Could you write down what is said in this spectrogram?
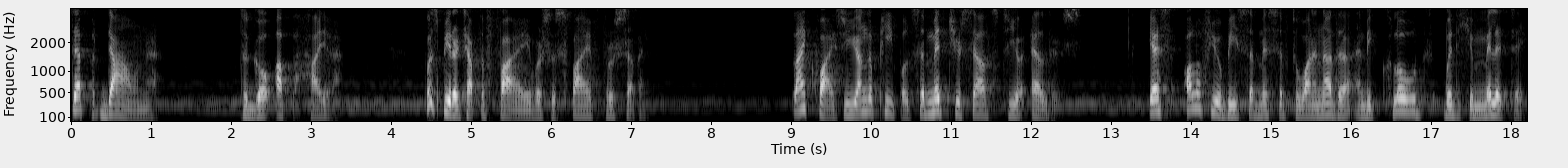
step down to go up higher. 1 Peter chapter 5 verses 5 through 7. Likewise, you younger people, submit yourselves to your elders. Yes, all of you be submissive to one another and be clothed with humility.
